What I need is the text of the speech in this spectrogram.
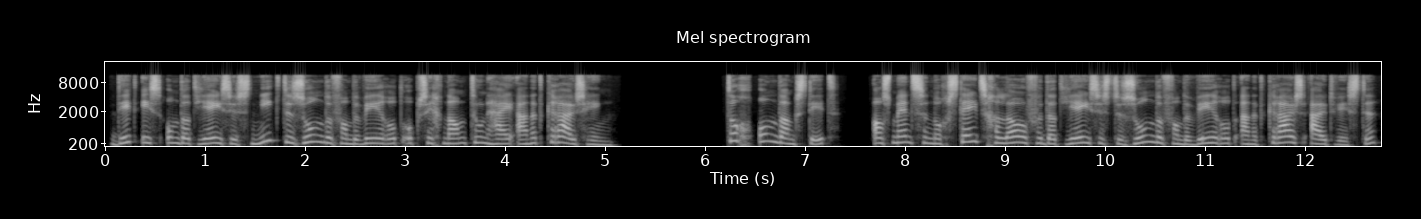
Dit is omdat Jezus niet de zonde van de wereld op zich nam toen hij aan het kruis hing. Toch, ondanks dit, als mensen nog steeds geloven dat Jezus de zonde van de wereld aan het kruis uitwiste,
